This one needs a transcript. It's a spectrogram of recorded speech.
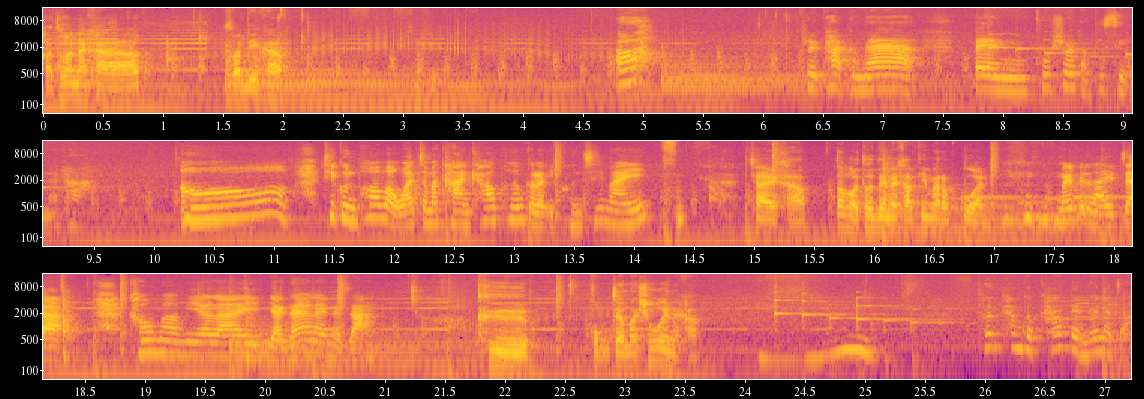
ขอโทษนะครับ สวัสดีครับอ๋อพฤกค่ะคุณแม่ เป็นผู้ช่วยของพี่สินนะคะ อ๋อ ที่คุณพ่อบอกว่าจะมาทานข้าวเพิ่มกับเราอีกคนใช่ไหม ใช่ครับ ต้องขอโทษด้วยนะครับที่มารบกวน ไม่เป็นไรจ้ะ เข้ามามีอะไร อยากได้อะไรเหรอจ๊ะ คือผมจะมาช่วยนะครับเพิ่งทำกับข้าวเป็นด้วยเหรอจ๊ะ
